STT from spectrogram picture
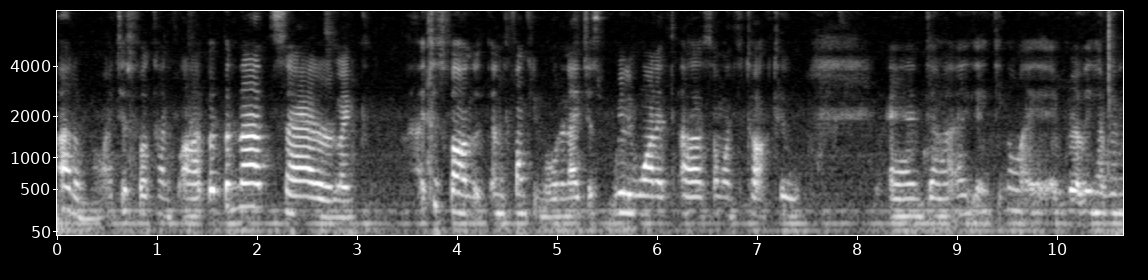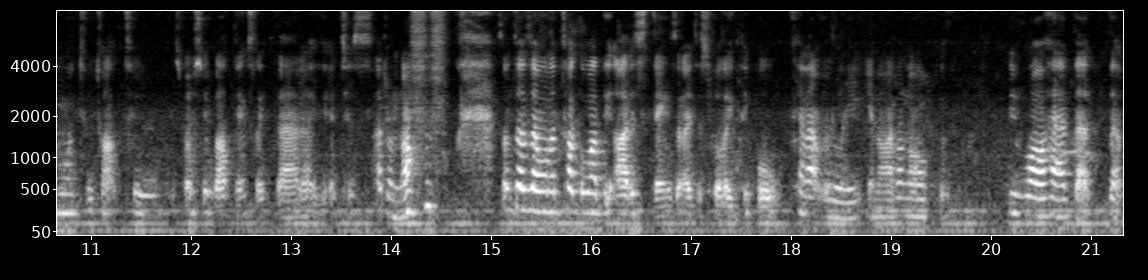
I don't know, I just felt kind of odd, but but not sad or like, I just felt in a funky mood, and I just really wanted uh, someone to talk to. And uh, I, you know, I, I rarely have anyone to talk to, especially about things like that. I, I just, I don't know. Sometimes I want to talk about the oddest things, and I just feel like people cannot relate. You know, I don't know if we've all had that, that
